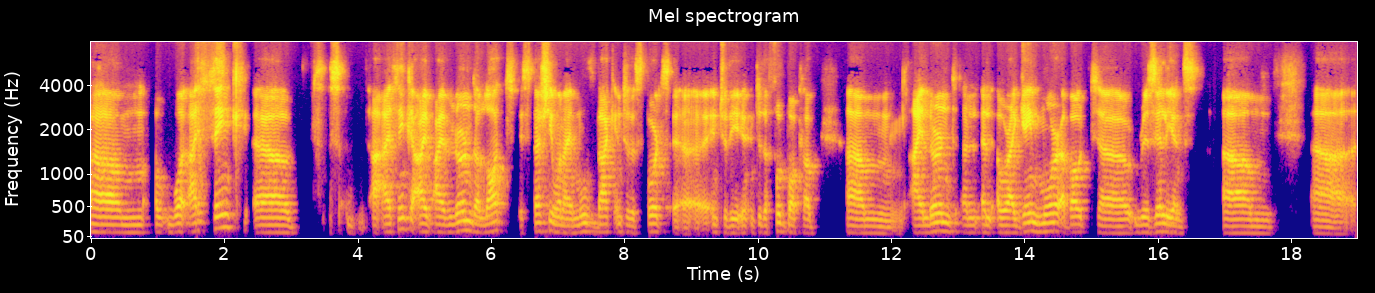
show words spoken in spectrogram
um, what I think. Uh, I think I've, I've learned a lot, especially when I moved back into the sports, uh, uh into the into the football club. Um, I learned or I gained more about uh, resilience, um, uh,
